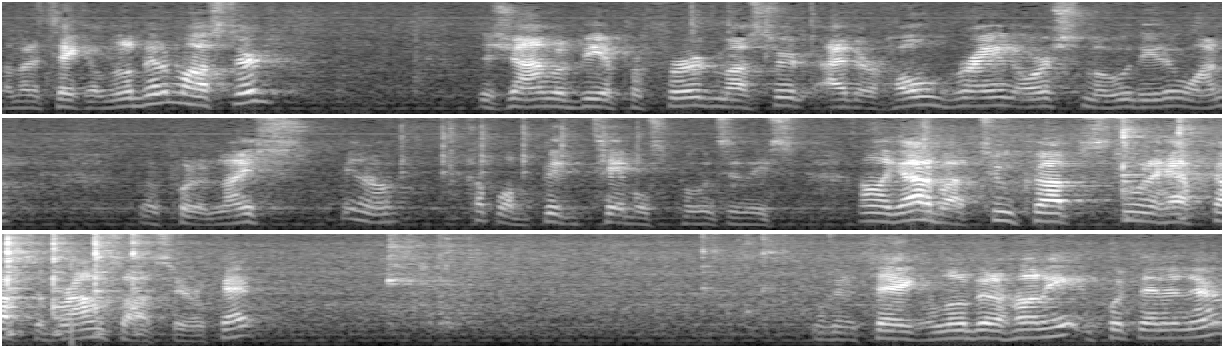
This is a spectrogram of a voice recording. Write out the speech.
I'm going to take a little bit of mustard. Dijon would be a preferred mustard, either whole grain or smooth, either one. I'm to put a nice, you know, couple of big tablespoons in these. I only got about two cups, two and a half cups of brown sauce here, okay? We're going to take a little bit of honey and put that in there.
